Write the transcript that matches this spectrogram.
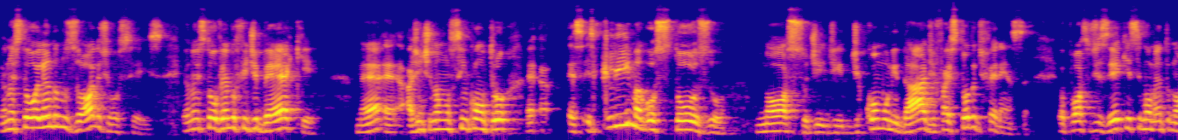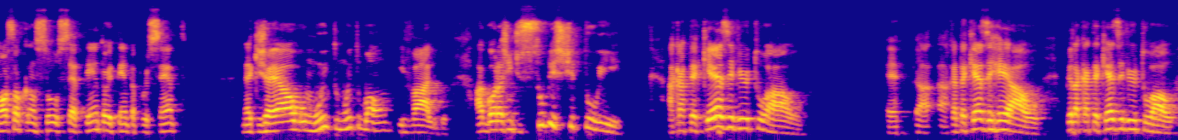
Eu não estou olhando nos olhos de vocês. Eu não estou vendo feedback. Né? É, a gente não se encontrou. É, é, esse clima gostoso nosso de, de, de comunidade faz toda a diferença. Eu posso dizer que esse momento nosso alcançou 70%, 80%. Né, que já é algo muito, muito bom e válido. Agora, a gente substituir a catequese virtual, é, a, a, catequese real pela catequese virtual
